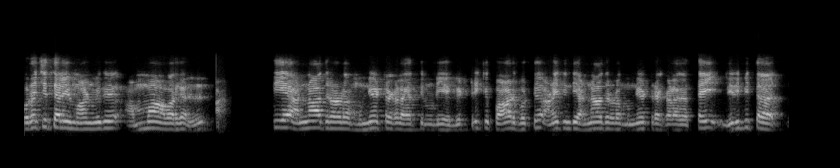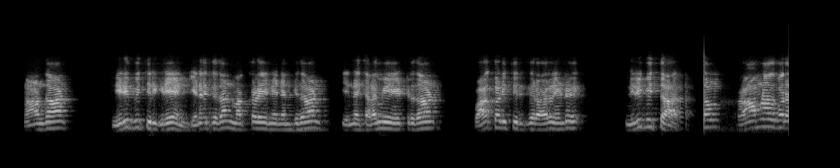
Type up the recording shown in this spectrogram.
புரட்சி தலைவி மாண்புமிகு அம்மா அவர்கள் இந்திய அண்ணா திராவிட முன்னேற்ற கழகத்தினுடைய வெற்றிக்கு பாடுபட்டு அனைத்து இந்திய அண்ணா திராவிட முன்னேற்ற கழகத்தை நிரூபித்தார். நான் தான் நிரூபித்திருக்கிறேன். எனக்கு தான் மக்களை என்னை நம்பிதான் என்னை தலைமையை ஏற்றுதான். வாக்களித்திருக்கிறார்கள் என்று நிரூபித்தார். ராமநாதபுர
